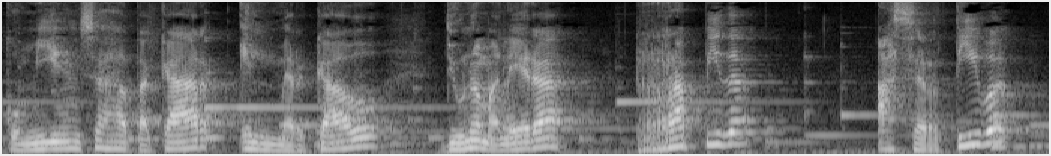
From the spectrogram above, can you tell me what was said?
comienzas a atacar el mercado de una manera rápida, asertiva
